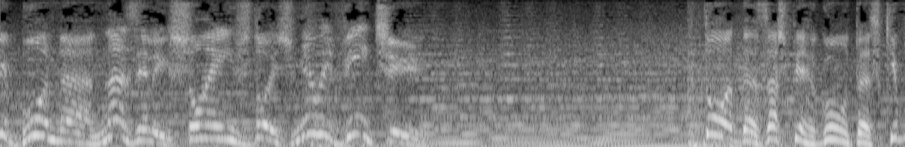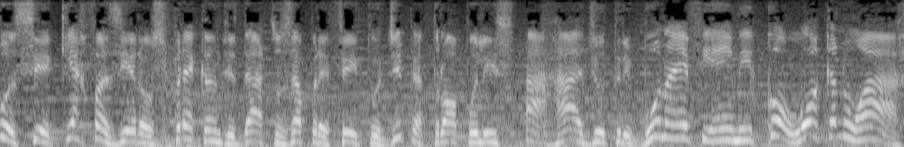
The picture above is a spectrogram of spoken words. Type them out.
Tribuna nas eleições 2020. Todas as perguntas que você quer fazer aos pré-candidatos a prefeito de Petrópolis, a Rádio Tribuna FM coloca no ar.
